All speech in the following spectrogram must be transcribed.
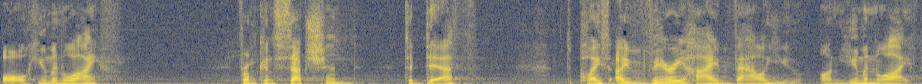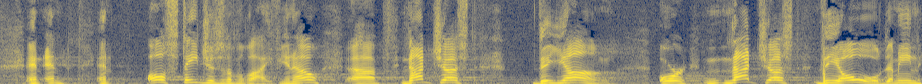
all human life. From conception to death, to place a very high value on human life. And, and, and all stages of life, you know, uh, not just the young or not just the old. I mean,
